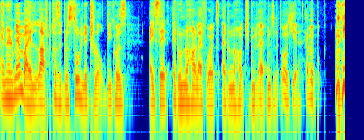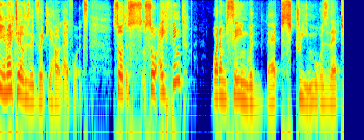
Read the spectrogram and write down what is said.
And I remember I laughed because it was so literal because I said, I don't know how life works. I don't know how to do life. And it's like, oh, here, have a book. you know, it tells you exactly how life works. So, so I think what I'm saying with that stream was that,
